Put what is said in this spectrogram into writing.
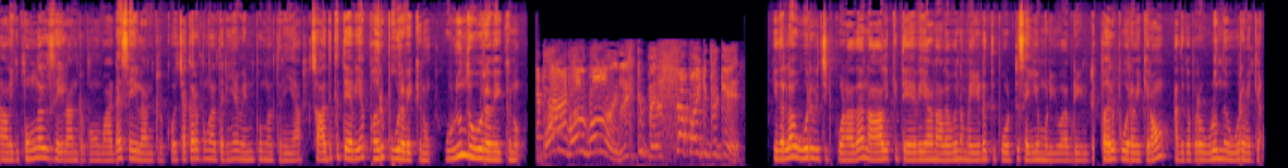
நாளைக்கு பொங்கல் செய்யலான் இருக்கோம் வடை செய்யலான் இருக்கோம் சக்கரை பொங்கல் தனியாக வெண்பொங்கல் தனியாக ஸோ அதுக்கு தேவையாக பருப்பு ஊற வைக்கணும் உளுந்து ஊற வைக்கணும். இதெல்லாம் ஊற வச்சுட்டு போனால் தான் நாளைக்கு தேவையான அளவு நம்ம எடுத்து போட்டு செய்ய முடியும் அப்படின்ட்டு பருப்பு ஊற வைக்கிறோம். அதுக்கப்புறம் உளுந்த ஊற வைக்கிறோம்.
